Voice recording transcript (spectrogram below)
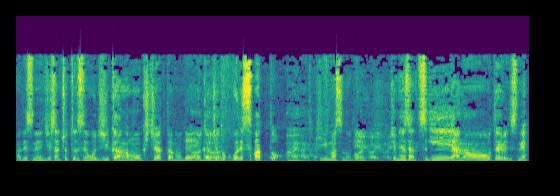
あですね、じいさん、ちょっとですね、お時間がもう来ちゃったので、あ一回ちょっとここでスパッと。切りますので、はいはいはいちょ、皆さん次、あの、お便りですね、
